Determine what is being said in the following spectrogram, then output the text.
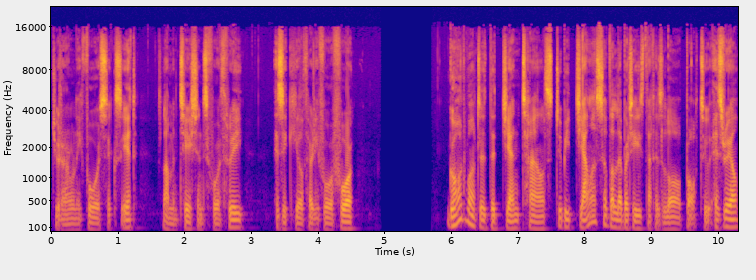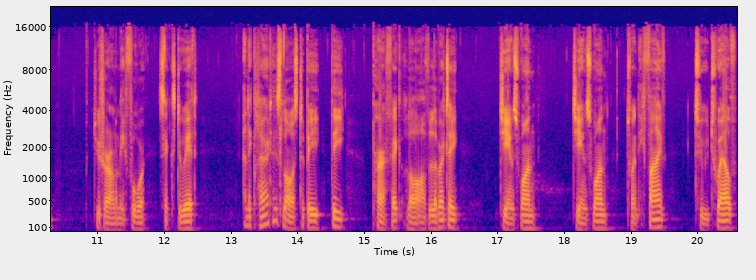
Deuteronomy 4 6 8, Lamentations 4 3, Ezekiel 34 4. God wanted the Gentiles to be jealous of the liberties that his law brought to Israel. Deuteronomy 4 6 8, and declared his laws to be the perfect law of liberty. James 1, James 1 25 2 12.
